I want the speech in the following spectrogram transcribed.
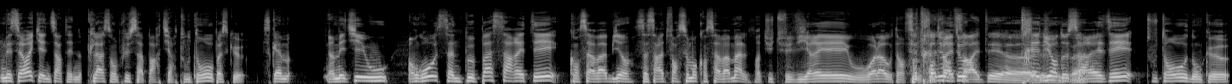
Mais c'est vrai qu'il y a une certaine classe en plus à partir tout en haut parce que c'est quand même un métier où, en gros, ça ne peut pas s'arrêter quand ça va bien. Ça s'arrête forcément quand ça va mal. Enfin, tu te fais virer ou voilà, ou t'es en fin C'est de très dur de s'arrêter. euh, Très dur de s'arrêter tout en haut. Donc, euh,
